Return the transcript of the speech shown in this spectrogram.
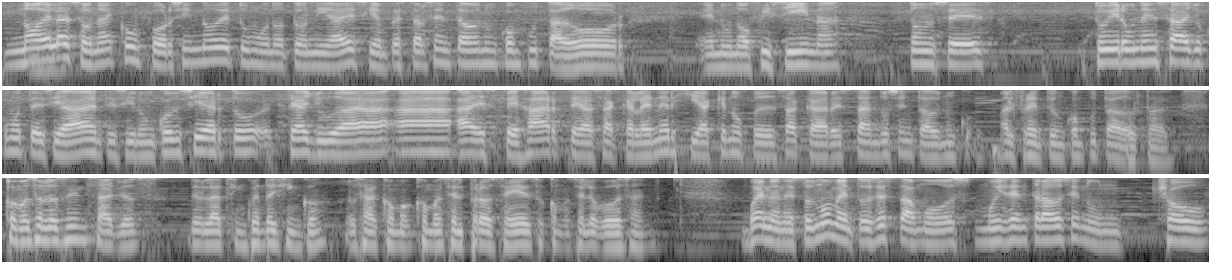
no de la zona de confort, sino de tu monotonía de siempre estar sentado en un computador, en una oficina. Entonces, tú ir a un ensayo, como te decía antes, ir a un concierto, te ayuda a, a despejarte, a sacar la energía que no puedes sacar estando sentado en un co- al frente de un computador. Total. ¿Cómo son los ensayos de Vlad 55? O sea, ¿cómo, cómo es el proceso? ¿Cómo se lo gozan? Bueno, en estos momentos estamos muy centrados en un show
